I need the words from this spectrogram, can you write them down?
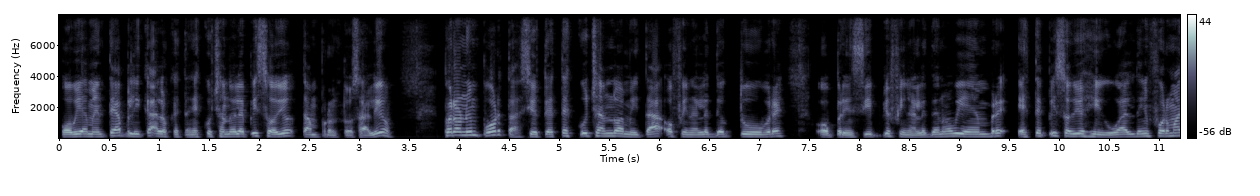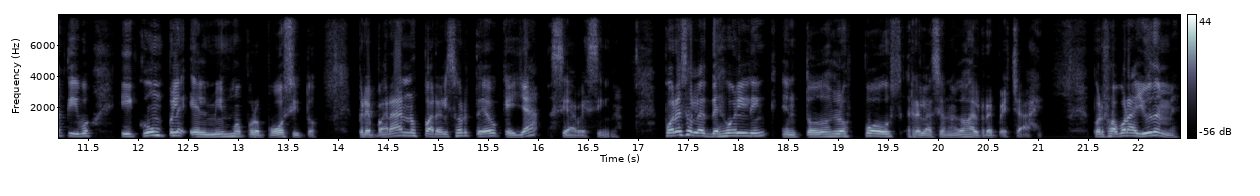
obviamente aplica a los que estén escuchando el episodio tan pronto salió. Pero no importa, si usted está escuchando a mitad o finales de octubre o principios finales de noviembre, este episodio es igual de informativo y cumple el mismo propósito, prepararnos para el sorteo que ya se avecina. Por eso les dejo el link en todos los posts relacionados al repechaje. Por favor, ayúdenme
